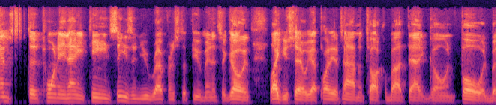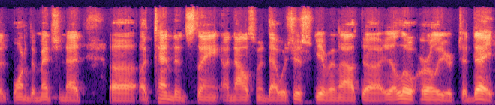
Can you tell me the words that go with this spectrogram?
against the 2019 season you referenced a few minutes ago. And like you said, we got plenty of time to talk about that going forward. But wanted to mention that uh, attendance thing announcement that was just given out uh, a little earlier today.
